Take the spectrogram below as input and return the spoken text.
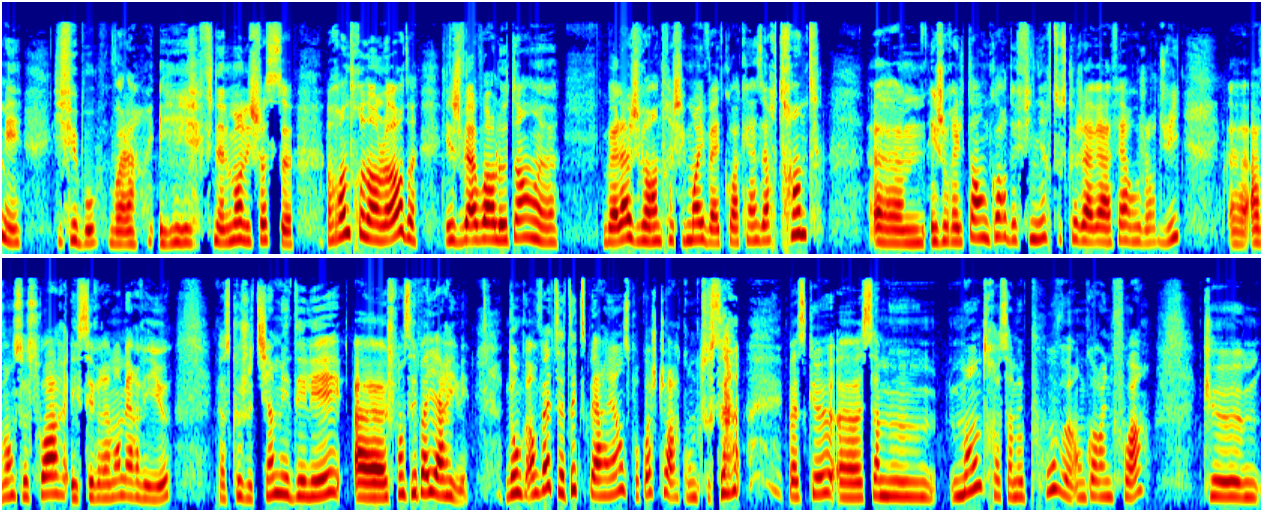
mais il fait beau, voilà. Et finalement, les choses rentrent dans l'ordre et je vais avoir le temps. Euh, ben là, je vais rentrer chez moi, il va être quoi, 15h30 euh, et j'aurai le temps encore de finir tout ce que j'avais à faire aujourd'hui euh, avant ce soir et c'est vraiment merveilleux parce que je tiens mes délais. Euh, je pensais pas y arriver. Donc en fait cette expérience, pourquoi je te raconte tout ça? Parce que ça me montre, ça me prouve encore une fois que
